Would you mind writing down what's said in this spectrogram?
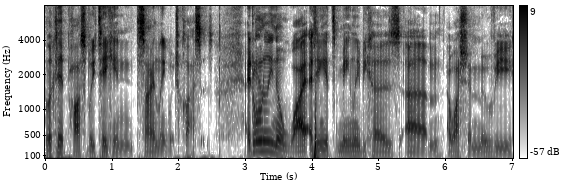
I looked at possibly taking sign language classes. I don't really know why. I think it's mainly because um, I watched a movie.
